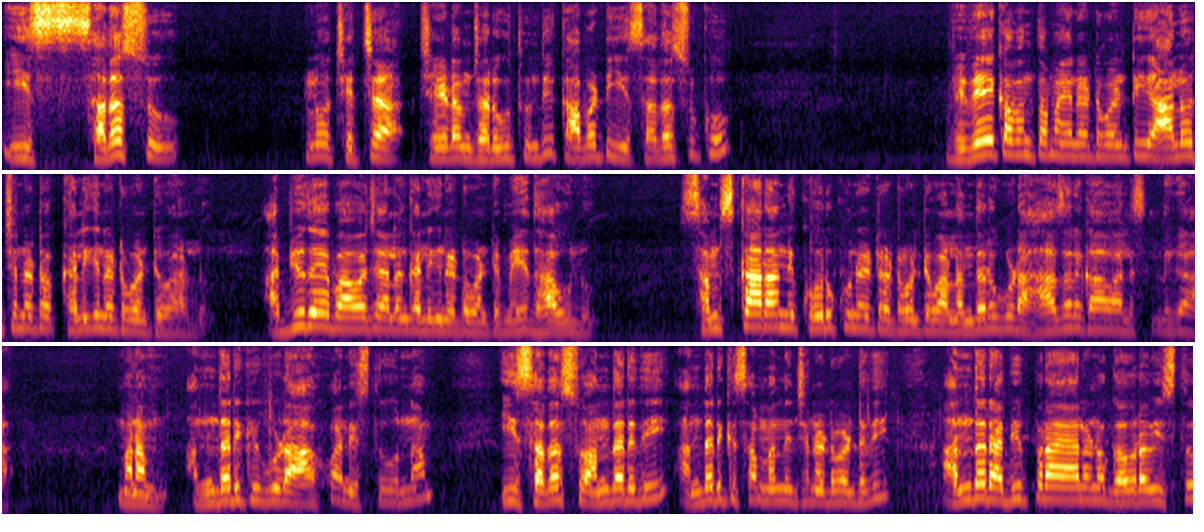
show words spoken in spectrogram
ఈ సదస్సు లో చర్చ చేయడం జరుగుతుంది. కాబట్టి ఈ సదస్సుకు వివేకవంతమైనటువంటి ఆలోచన కలిగినటువంటి వాళ్ళు అభ్యుదయ భావజాలం కలిగినటువంటి మేధావులు సంస్కారాన్ని కోరుకునేటటువంటి వాళ్ళందరూ కూడా హాజరు కావాల్సిందిగా మనం అందరికీ కూడా ఆహ్వానిస్తూ ఉన్నాం. ఈ సదస్సు అందరిది అందరికీ సంబంధించినటువంటిది అందరి అభిప్రాయాలను గౌరవిస్తూ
